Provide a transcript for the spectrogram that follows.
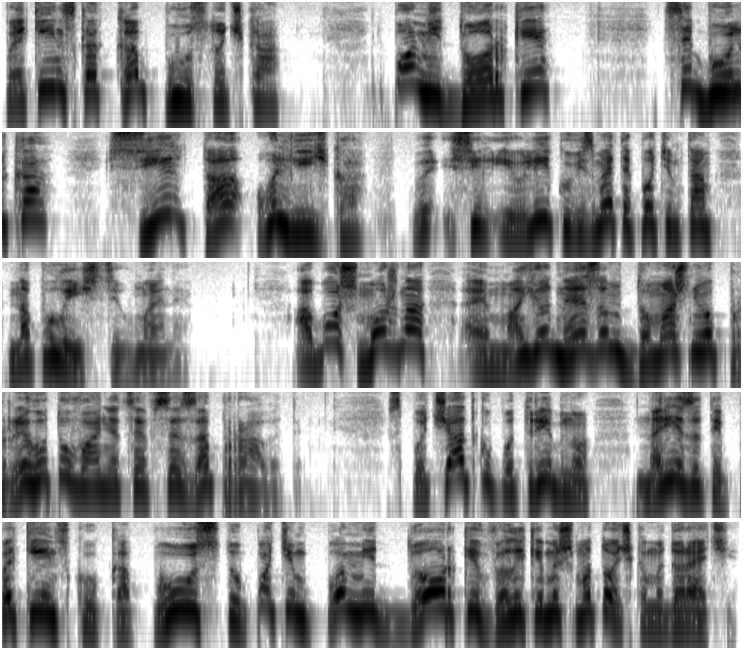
пекінська капусточка, помідорки, цибулька, сіль та олійка. Ви сіль і олійку візьмете потім там на поличці в мене. Або ж можна е, майонезом домашнього приготування це все заправити. Спочатку потрібно нарізати пекінську капусту, потім помідорки великими шматочками, до речі.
